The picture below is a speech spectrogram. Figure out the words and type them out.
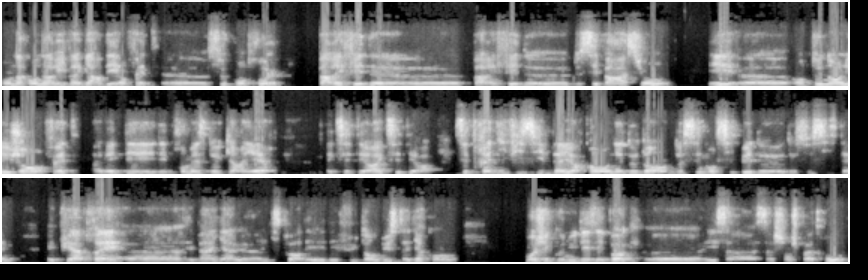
on, a, on, arrive à garder en fait euh, ce contrôle par effet de, par effet de, de séparation et euh, en tenant les gens en fait avec des, des promesses de carrière, etc., etc. C'est très difficile d'ailleurs quand on est dedans de s'émanciper de, de ce système. Et puis après, euh, eh ben, il y a l'histoire des, flux tendus, c'est-à-dire qu'on, moi j'ai connu des époques euh, et ça ça change pas trop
